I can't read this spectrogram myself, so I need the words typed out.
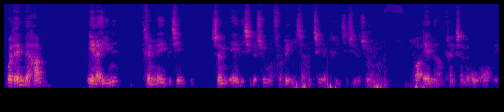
Hvordan vil ham eller hende, kriminalbetjenten, som i alle situationer forventer sig at håndtere krisesituationer, og alle omkring sig med ro og overblik?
